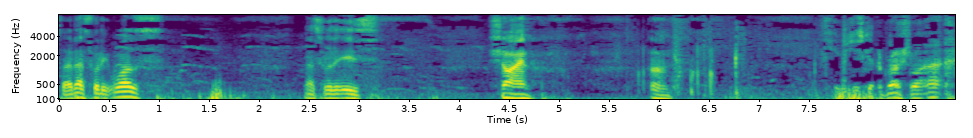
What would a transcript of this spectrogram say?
So that's what it was. That's what it is. Shine. On. You just get the brush like that.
